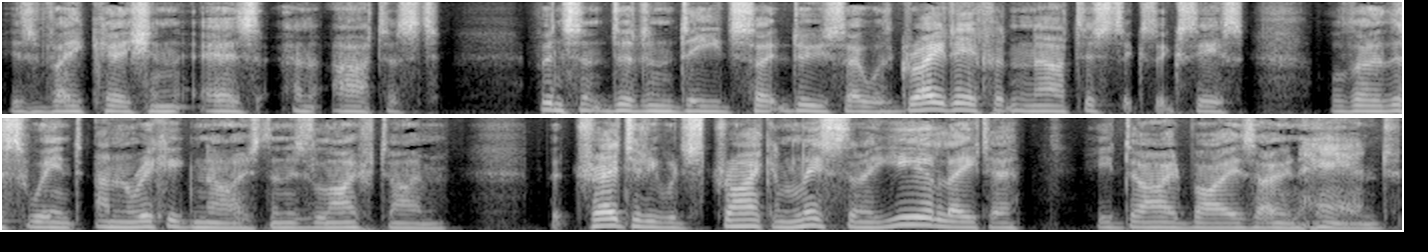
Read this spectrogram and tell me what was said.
his vacation as an artist. Vincent did indeed so, do so with great effort and artistic success, although this went unrecognised in his lifetime. But tragedy would strike, and less than a year later, he died by his own hand,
